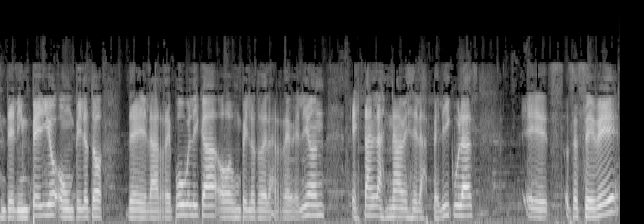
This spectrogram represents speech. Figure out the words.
del imperio o un piloto de la república o un piloto de la rebelión. Están las naves de las películas. o sea, se ve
